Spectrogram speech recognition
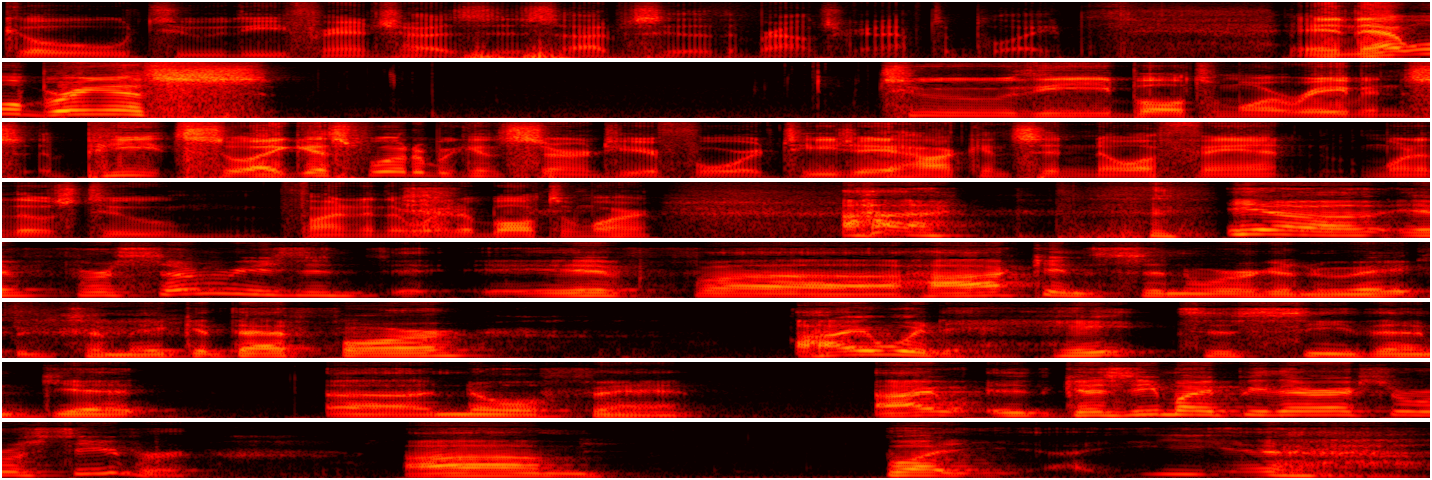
go to the franchises obviously that the Browns are going to have to play. And that will bring us to the Baltimore Ravens. Pete, so I guess what are we concerned here for? TJ Hockenson, Noah Fant, one of those two finding their way to Baltimore? Uh, you know, if for some reason, if uh, Hockenson were going to make to make it that far, I would hate to see them get uh, Noah Fant. I because he might be their extra receiver. Um, but yeah,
